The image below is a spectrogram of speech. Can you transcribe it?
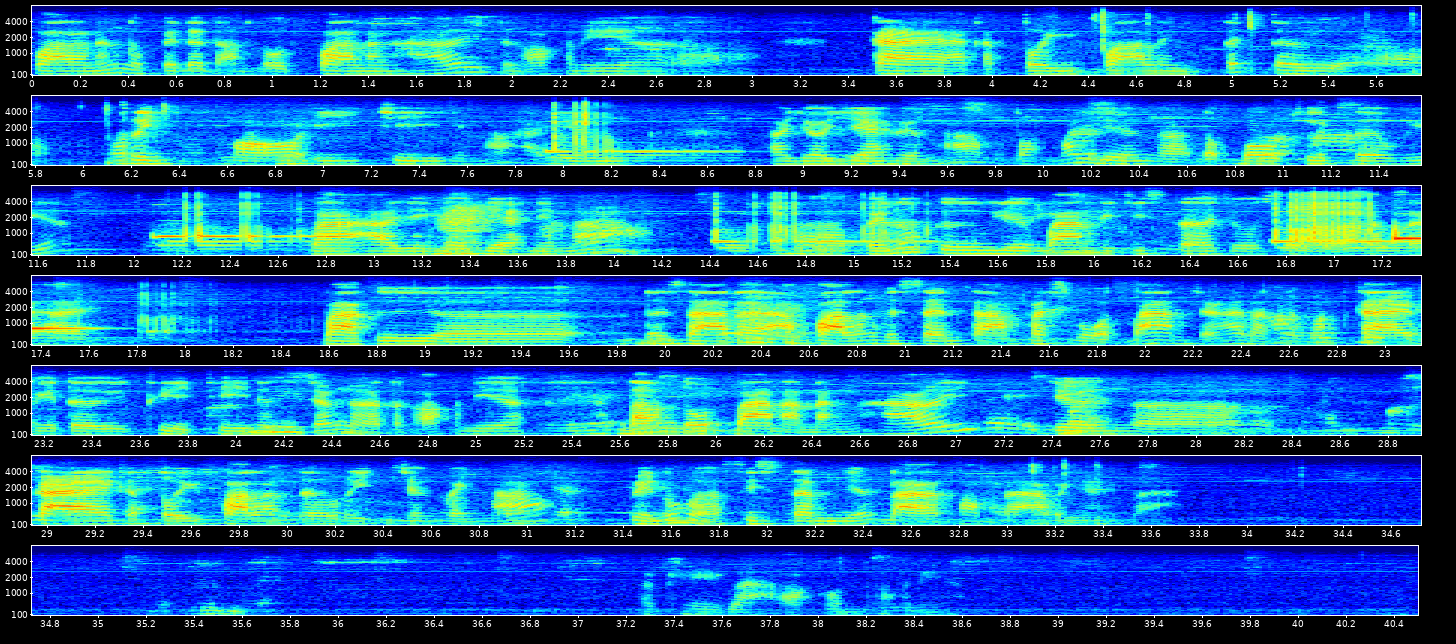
file ហ្នឹងនៅពេលដែល download file ហ្នឹងហើយទាំងអស់គ្នាកែអាកតុយ file ហ្នឹងបន្តិចទៅ reg reg ចឹងមកហើយយើងយក yes វាមកបន្ទាប់មកយើង double click លើវាបាទហើយយើងយក yes នេះមកពេលនោះគឺយើងបាន register ចូល server success ហើយបាទគឺដោយសារតែ file ហ្នឹងវា send តាម Facebook អត់បានអញ្ចឹងហើយបាទខ្ញុំបានកែវាទៅ TXT ហ្នឹងអញ្ចឹងទាំងអស់គ្នា download បានអាហ្នឹងហើយយើង កែកតុយ file ហ្នឹងទៅ read អញ្ចឹងវិញមកពេលនោះ system យើងដើរធម្មតាវិញហើយបាទអូខេបាទអរគុណអរគុណ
